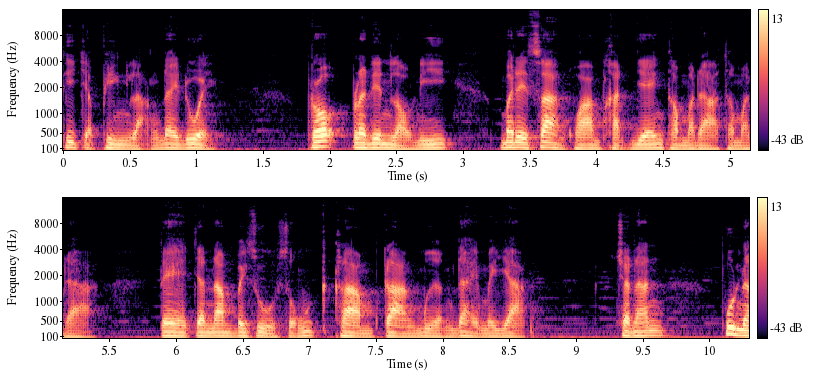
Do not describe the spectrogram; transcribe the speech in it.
ที่จะพิงหลังได้ด้วย เพราะประเด็นเหล่านี้ไม่ได้สร้างความขัดแย้งธรรมดาธรรมดา แต่จะนำไปสู่สงครามกลางเมืองได้ไม่ยาก ฉะนั้นผู้น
